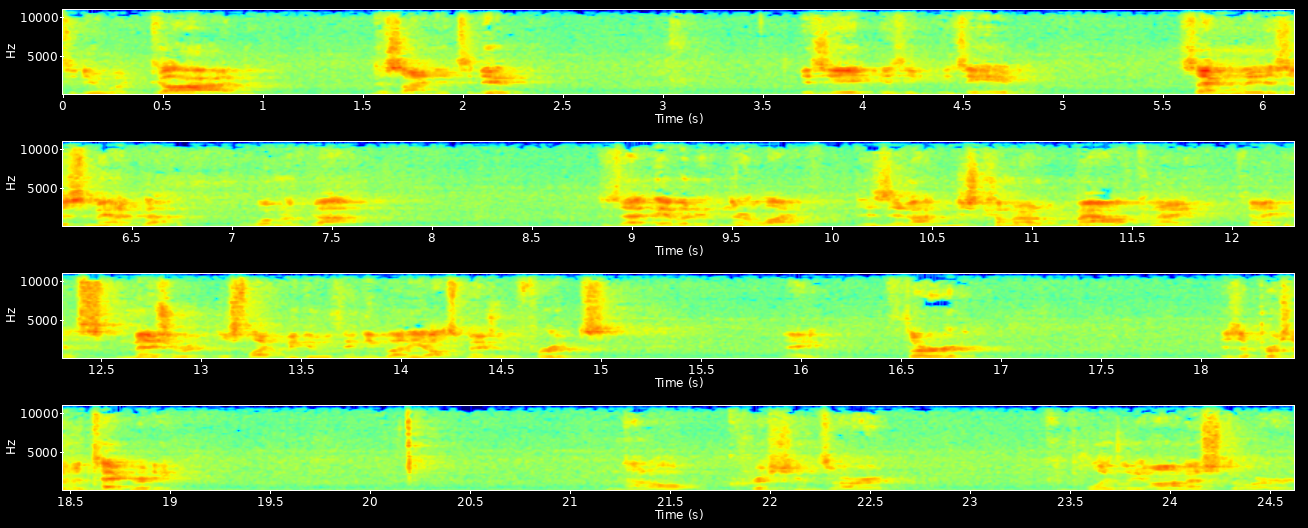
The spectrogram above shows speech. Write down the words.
to do what God designed it to do? Is he is he is he able? Secondly, is this a man of God, a woman of God? Is that evident in their life? Is it not just coming out of their mouth? Can I can I measure it just like we do with anybody else? Measure the fruits. Okay. Third is a person of integrity. Not all Christians are completely honest or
